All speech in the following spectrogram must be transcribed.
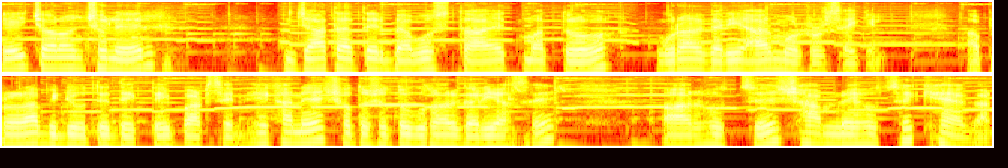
এই চরাঞ্চলের যাতায়াতের ব্যবস্থা একমাত্র ঘোড়ার গাড়ি আর মোটরসাইকেল। আপনারা ভিডিওতে দেখতেই পারছেন। এখানে শত শত ঘোড়ার গাড়ি আছে। আর হচ্ছে সামনে হচ্ছে খেয়াঘাট।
